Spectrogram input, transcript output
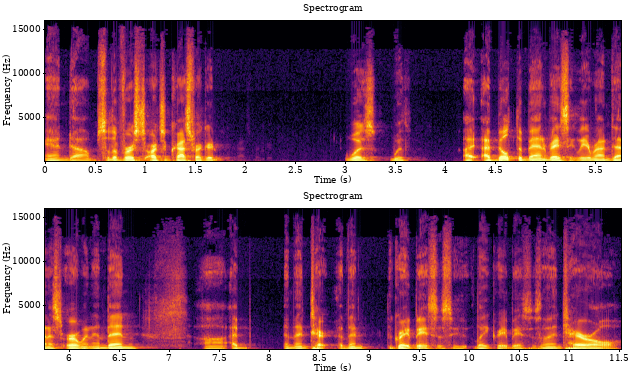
And um, so the first Arts and Crafts record was with I, I built the band basically around Dennis Irwin, and then uh, I and then Ter- and then the great bassist, late great bassist, and then Terrell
